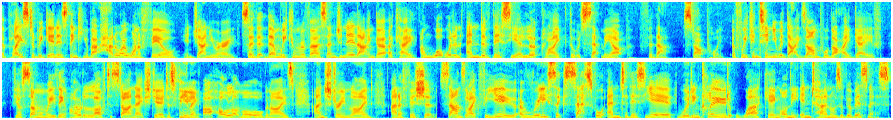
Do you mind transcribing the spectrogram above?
the place to begin is thinking about how do I want to feel in January so that then we can reverse engineer that and go, okay, and what would an end of this year look like that would set me up for that start point? If we continue with that example that I gave, if you're someone where you think, I would love to start next year just feeling a whole lot more organized and streamlined and efficient, sounds like for you, a really successful end to this year would include working on the internals of your business.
